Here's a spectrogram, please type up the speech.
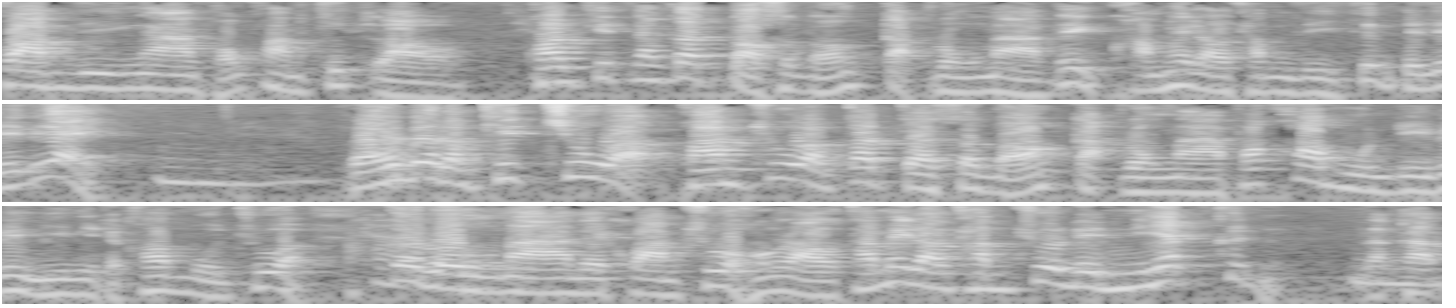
ความดีงามของความคิดเรา ความคิดนั้นก็ตอบสนองกลับลงมาได้ความให้เราทำดีขึ้นไปเรื่อยๆแล้วเมื่อเราคิดชั่ว ความชั่วก็จะสนองกลับลงมาเพราะข้อมูลดีไม่มีมีแต่ข้อมูลชั่วค่ะก็ลงมาในความชั่วของเราทำให้เราทำชั่วได้เนียบขึ้นนะครับ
